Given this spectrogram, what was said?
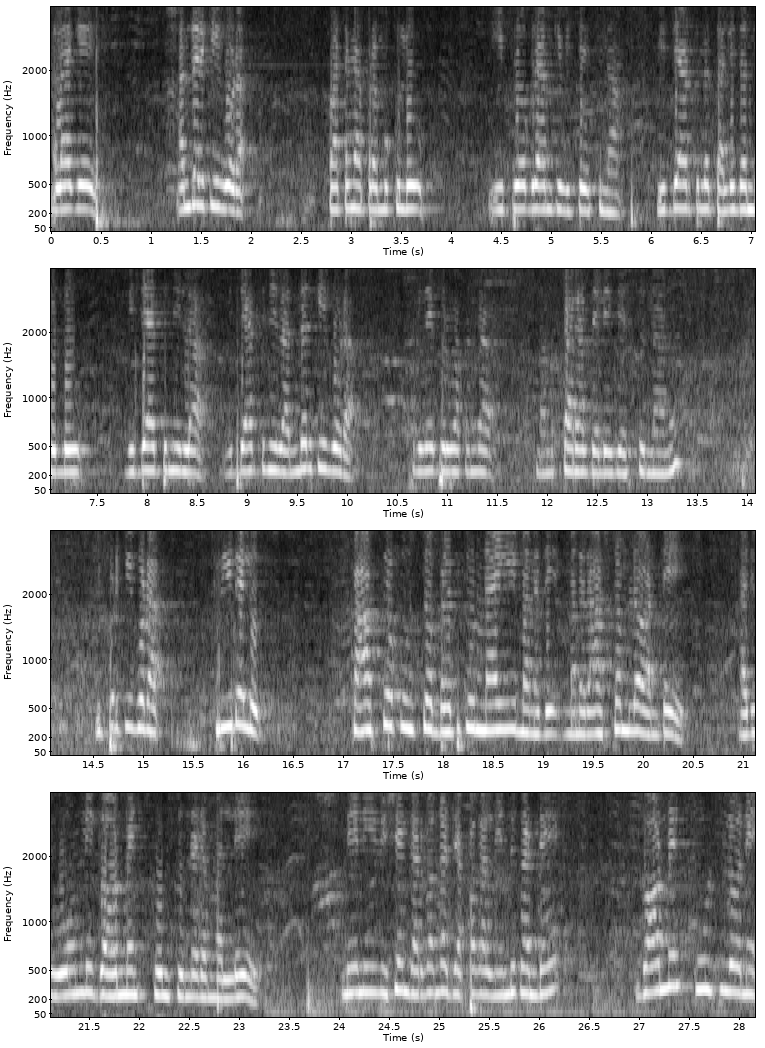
అలాగే అందరికీ కూడా పట్టణ ప్రముఖులు ఈ ప్రోగ్రాంకి విచ్చేసిన విద్యార్థుల తల్లిదండ్రులు విద్యార్థినిల విద్యార్థినిలందరికీ కూడా హృదయపూర్వకంగా నమస్కారాలు తెలియజేస్తున్నాను. ఇప్పటికీ కూడా క్రీడలు కాస్తో కూస్తో బ్రతికి ఉన్నాయి మన దే- మన రాష్ట్రంలో అంటే అది ఓన్లీ గవర్నమెంట్ స్కూల్స్ ఉండడం వల్లే నేను ఈ విషయం గర్వంగా చెప్పగలను. ఎందుకంటే గవర్నమెంట్ స్కూల్స్లోనే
